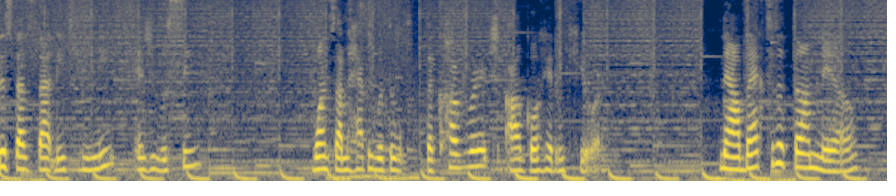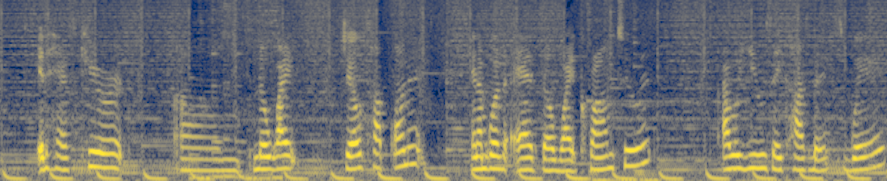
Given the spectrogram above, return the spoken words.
This does not need to be neat, as you will see. Once I'm happy with the, the coverage, I'll go ahead and cure. Now back to the thumbnail. It has cured um, no wipe gel top on it, and I'm going to add the white chrome to it. I will use a cosmetics wedge,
